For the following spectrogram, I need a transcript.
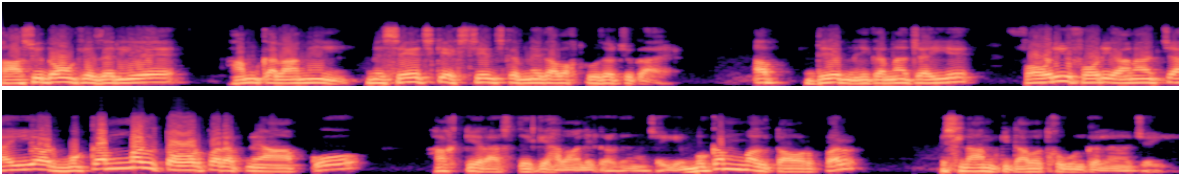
قاصدوں کے ذریعے ہم کلامی میسیج کے ایکسچینج کرنے کا وقت گزر چکا ہے۔ اب دیر نہیں کرنا چاہیے، فوری فوری آنا چاہیے اور مکمل طور پر اپنے آپ کو حق کے راستے کے حوالے کر دینا چاہیے۔ مکمل طور پر اسلام کی دعوت قبول کر لینا چاہیے۔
